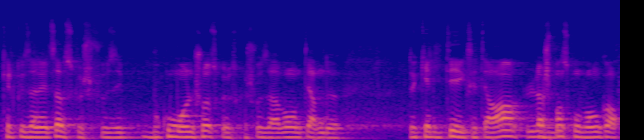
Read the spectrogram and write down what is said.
quelques années de ça parce que je faisais beaucoup moins de choses que ce que je faisais avant en termes de, de qualité, etc. Là, je mm. pense qu'on va encore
